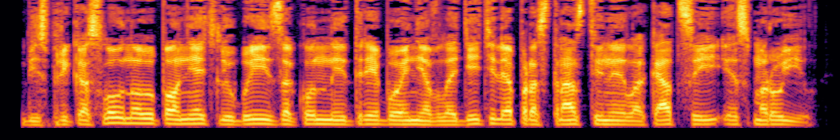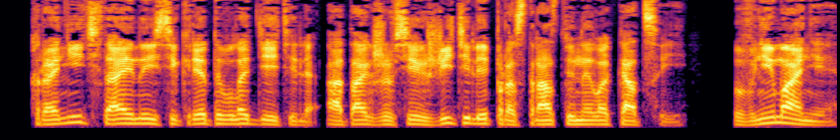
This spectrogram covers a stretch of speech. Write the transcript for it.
– беспрекословно выполнять любые законные требования владетеля пространственной локации Эсмаруил, хранить тайные секреты владетеля, а также всех жителей пространственной локации. Внимание!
